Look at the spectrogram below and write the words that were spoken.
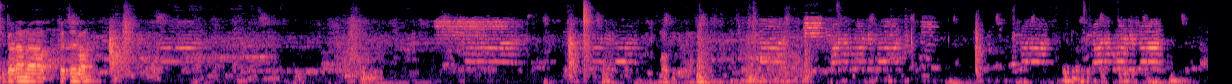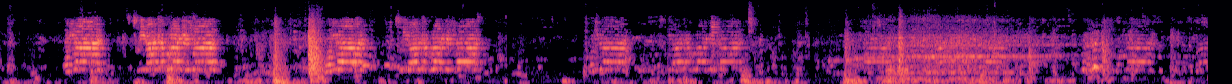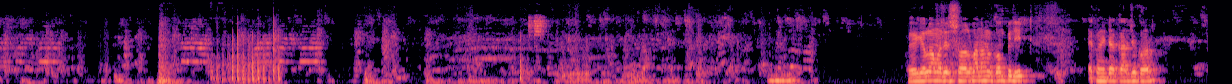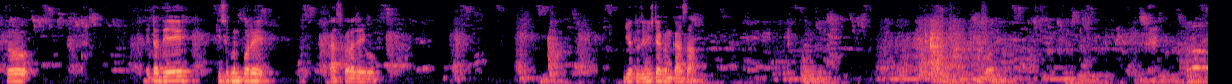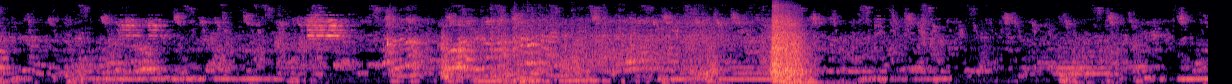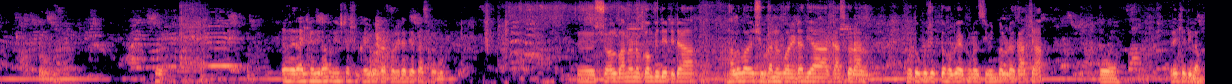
সুতাটা আমরা পেঁচাইলাম। হয়ে গেল আমাদের শল বানানো কমপ্লিট এখন এটা কার্যকর। তো এটা দিয়ে কিছুক্ষণ পরে কাজ করা যাইব। যেহেতু জিনিসটা এখন কাঁচা। বল। রাইখা দিলাম, জিনিসটা শুকাইবো, তারপর এটা দিয়ে কাজ করব। শল বানানো কমপ্লিট এটা ভালোভাবে শুকানোর পর এটা দিয়ে কাজ করার মতো উপযুক্ত হবে এখনও সিমেন্ট বালুটা কাঁচা। তো, রেখে দিলাম।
